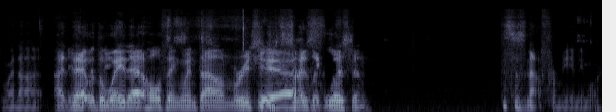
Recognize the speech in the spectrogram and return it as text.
Why not? I, that the be. way that whole thing went down, Mauricio Yeah. just decided like, listen, this is not for me anymore.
